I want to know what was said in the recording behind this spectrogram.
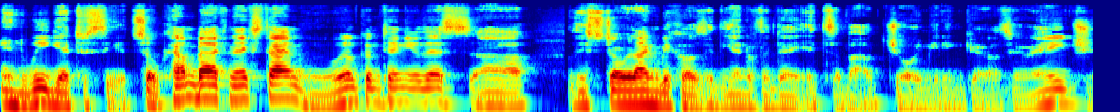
And we get to see it. So come back next time. We will continue this. Uh, this storyline because at the end of the day, it's about Joy meeting girls her age,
